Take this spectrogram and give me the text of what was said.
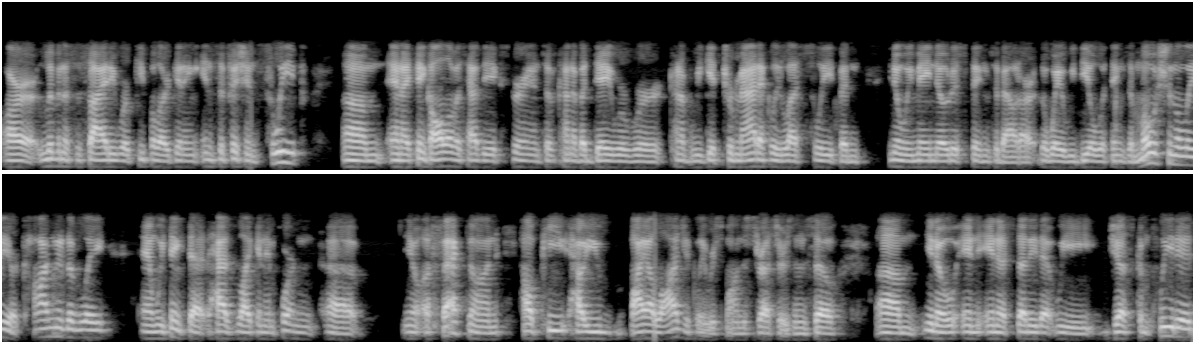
are live in a society where people are getting insufficient sleep um, and I think all of us have the experience of kind of a day where we're kind of we get dramatically less sleep, and you know we may notice things about our the way we deal with things emotionally or cognitively, and we think that has like an important uh, you know effect on how P, how you biologically respond to stressors. And so um, you know in in a study that we just completed,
